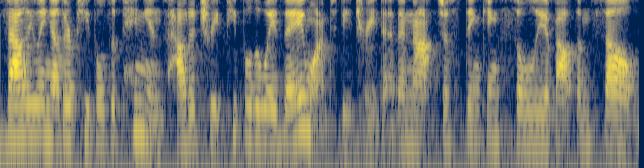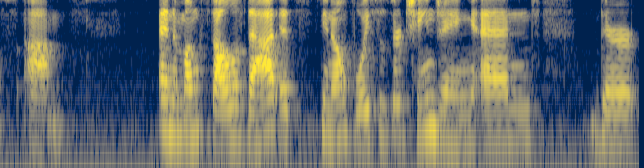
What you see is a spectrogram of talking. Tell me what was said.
valuing other people's opinions, how to treat people the way they want to be treated, and not just thinking solely about themselves. Um, and amongst all of that, it's, you know, voices are changing and they're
